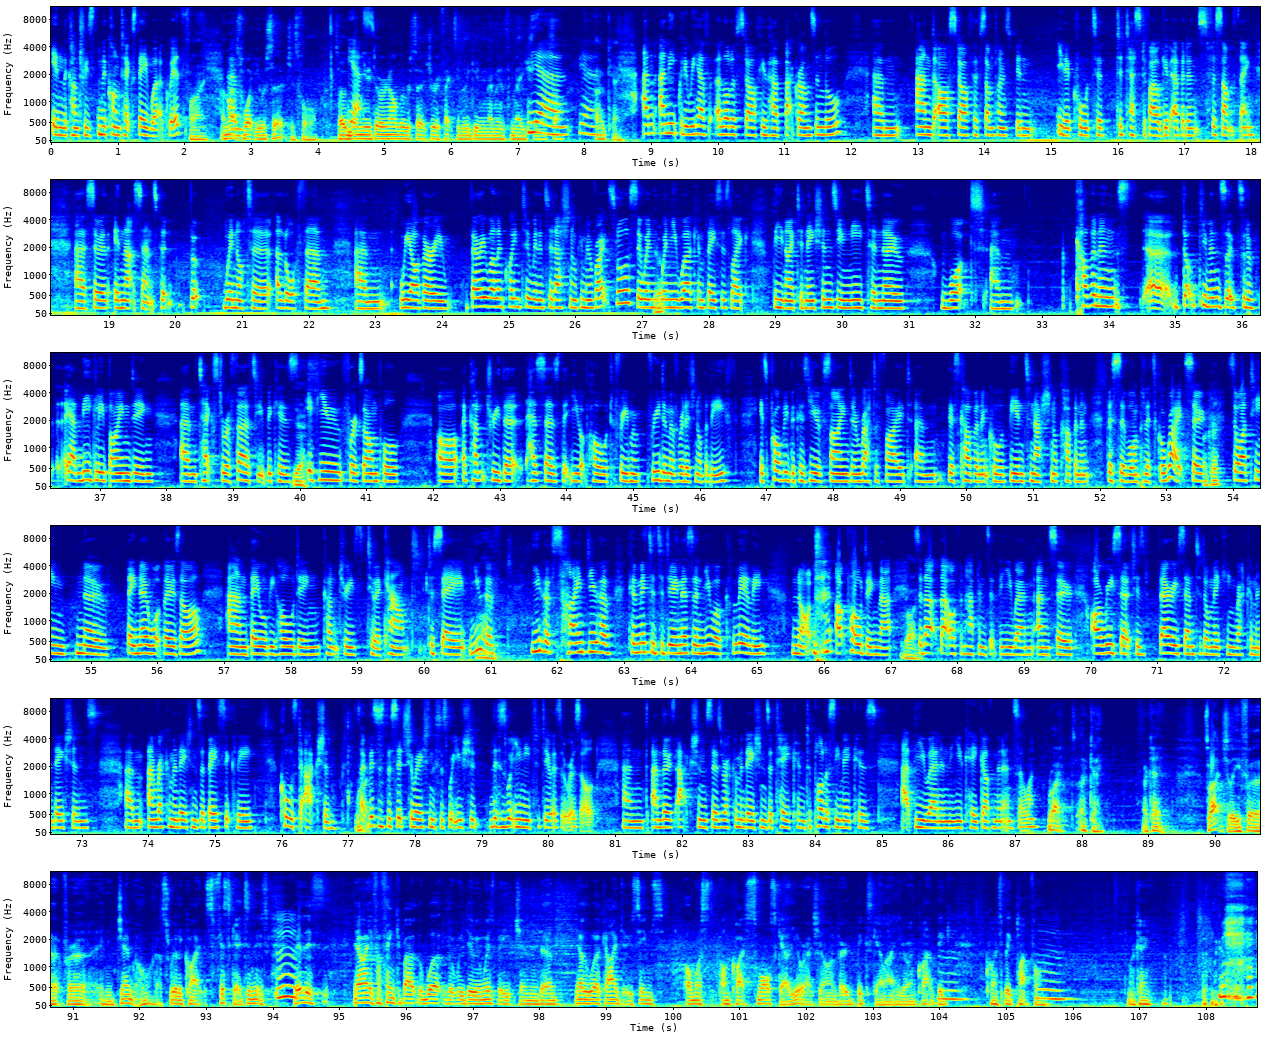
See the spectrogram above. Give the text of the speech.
in the countries in the context they work with. Fine. And that's Um, what your research is for. So when you're doing all the research, you're effectively giving them information. Yeah, so- yeah. Okay. And, and equally, we have a lot of staff who have backgrounds in law, um, and our staff have sometimes been, you know, called to, to testify or give evidence for something. Uh, so in, in that sense, but but we're not a, a law firm. Um, we are very very well acquainted with international human rights law. So when Yeah. when you work in places like the United Nations, you need to know what. Um, covenants, uh, documents, like sort of yeah, legally binding um, text to refer to. Because Yes. if you, for example, are a country that has says that you uphold freedom freedom of religion or belief, it's probably because you have signed and ratified um, this covenant called the International Covenant for Civil and Political Rights. So, Okay. so our team know they know what those are, and they will be holding countries to account to say you have Right. You have signed, you have committed to doing this, and you are clearly not upholding that. Right. So that, that often happens at the UN, and so our research is very centered on making recommendations, um, and recommendations are basically calls to action. Right. like this is the situation, this is what you should, this is what you need to do as a result, and and those actions, those recommendations are taken to policymakers at the UN and the UK government and so on. Right. Okay. Okay. So actually, for for in general, that's really quite sophisticated. Isn't it? Mm. There's- you know, if I think about the work that we do in Wisbech, and um, you know, the work I do seems almost on quite a small scale. You're actually on a very big scale, aren't you? You're on quite a big, Mm. quite a big platform. Okay.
